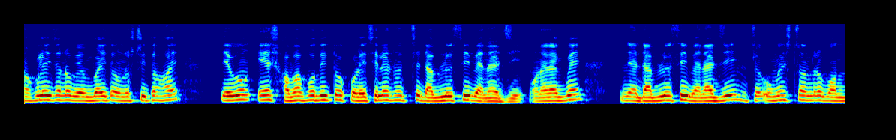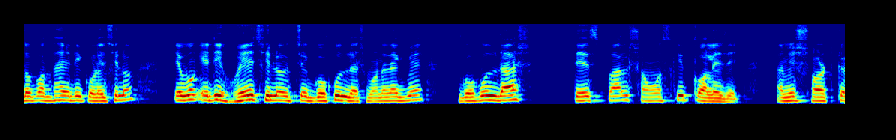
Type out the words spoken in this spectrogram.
সকলেই জানো বোম্বাইতে অনুষ্ঠিত হয় এবং এর সভাপতিত্ব করেছিলেন হচ্ছে ডাব্লিউসি ব্যানার্জি মনে রাখবে ডাব্লিউসি ব্যানার্জি হচ্ছে উমেশচন্দ্র বন্দ্যোপাধ্যায় এটি করেছিল এবং এটি হয়েছিল হচ্ছে গোকুল দাস। মনে রাখবে, গোকুল দাস তেজপাল সংস্কৃত কলেজে। আমি শর্টকে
